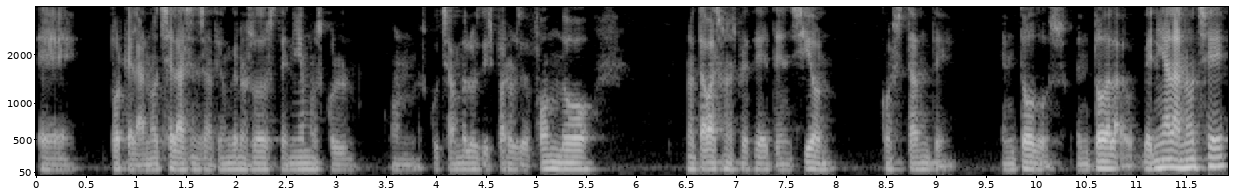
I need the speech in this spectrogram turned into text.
eh, porque la noche la sensación que nosotros teníamos con, escuchando los disparos de fondo, notabas una especie de tensión constante en todos, en toda la, venía la noche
